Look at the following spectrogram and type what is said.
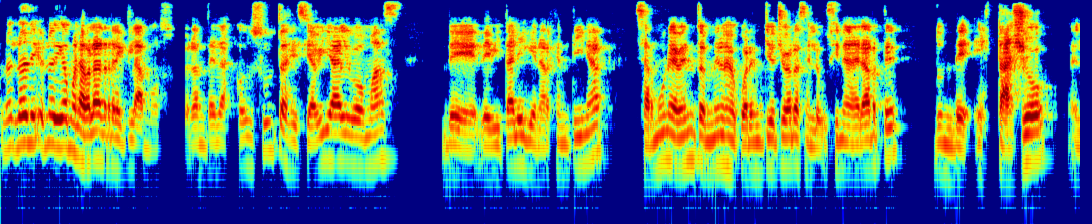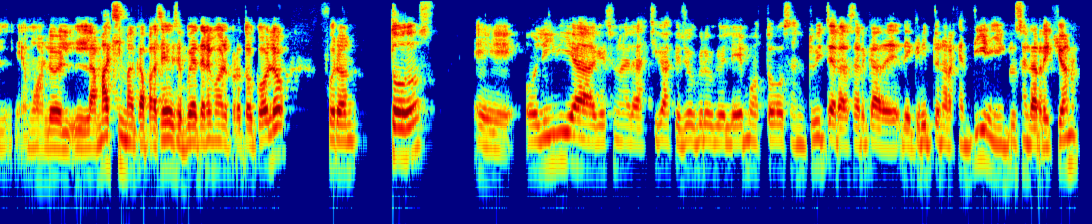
no, digamos la palabra reclamos, pero ante las consultas de si había algo más de, de Vitalik en Argentina, se armó un evento en menos de 48 horas en la usina del arte, donde estalló, digamos, la máxima capacidad que se podía tener con el protocolo, fueron todos. Eh, Olivia, que es una de las chicas que yo creo que leemos todos en Twitter acerca de, de cripto en Argentina e incluso en la región,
